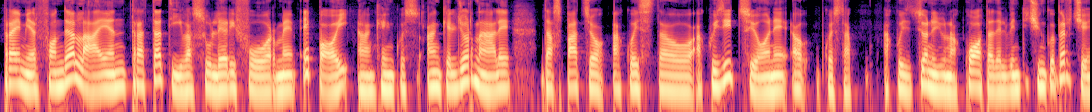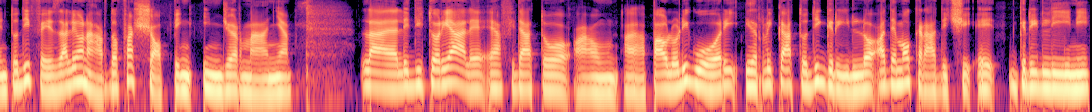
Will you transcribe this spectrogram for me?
Premier von der Leyen, trattativa sulle riforme. E poi anche, questo, anche il giornale dà spazio a questa acquisizione, a questa acquisizione di una quota del 25%, difesa Leonardo fa shopping in Germania. La, l'editoriale è affidato a, un, a Paolo Liguori, il ricatto di Grillo a democratici e grillini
